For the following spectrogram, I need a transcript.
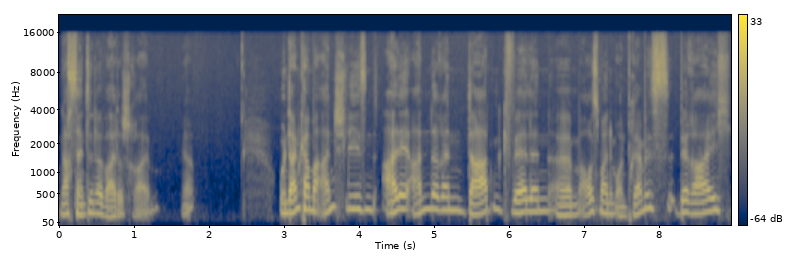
nach Sentinel weiterschreiben. Ja? Und dann kann man anschließend alle anderen Datenquellen ähm, aus meinem On-Premise-Bereich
